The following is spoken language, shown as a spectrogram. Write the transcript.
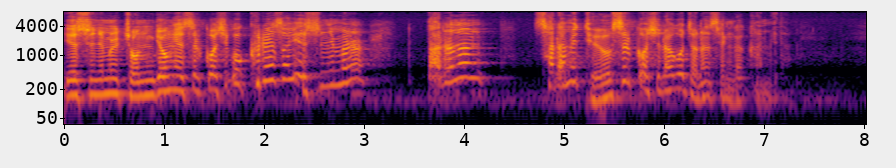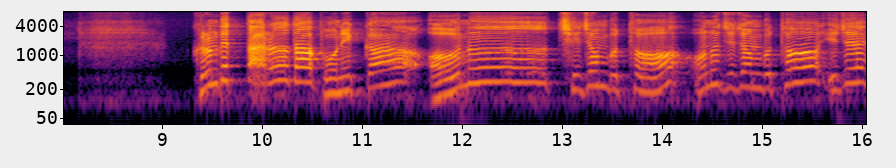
예수님을 존경했을 것이고 그래서 예수님을 따르는 사람이 되었을 것이라고 저는 생각합니다. 그런데 따르다 보니까 어느 지점부터 어느 지점부터 이제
